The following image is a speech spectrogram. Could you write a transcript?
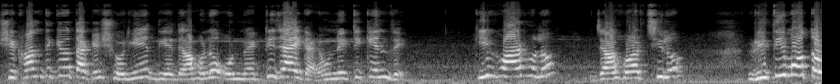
সেখান থেকেও তাকে সরিয়ে দিয়ে দেওয়া হলো অন্য একটি জায়গায়, অন্য একটি কেন্দ্রে। কি হওয়ার হলো? যা হওয়ার ছিল রীতিমতো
